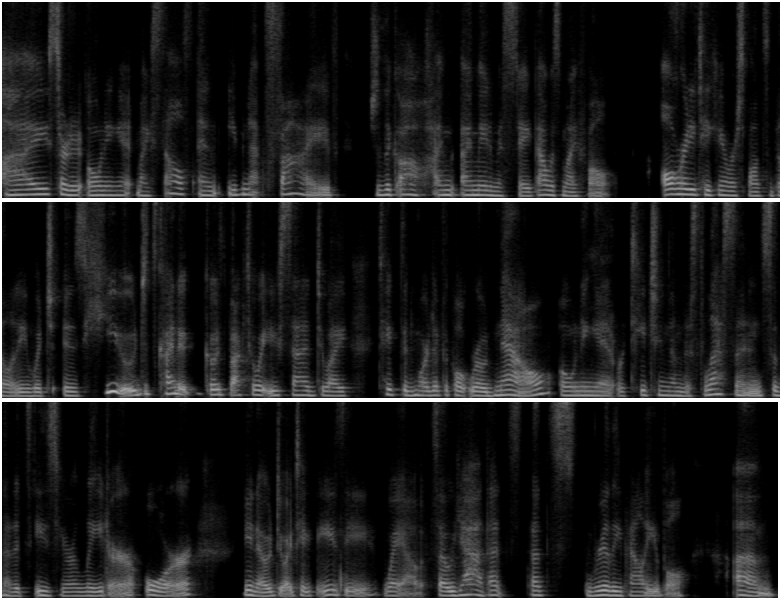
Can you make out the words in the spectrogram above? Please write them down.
I started owning it myself. And even at five, she's like, oh, I, I made a mistake. That was my fault. Already taking responsibility, which is huge. It's kind of goes back to what you said. Do I take the more difficult road now, owning it or teaching them this lesson so that it's easier later? Or, you know, do I take the easy way out? So yeah, that's that's really valuable. Um,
